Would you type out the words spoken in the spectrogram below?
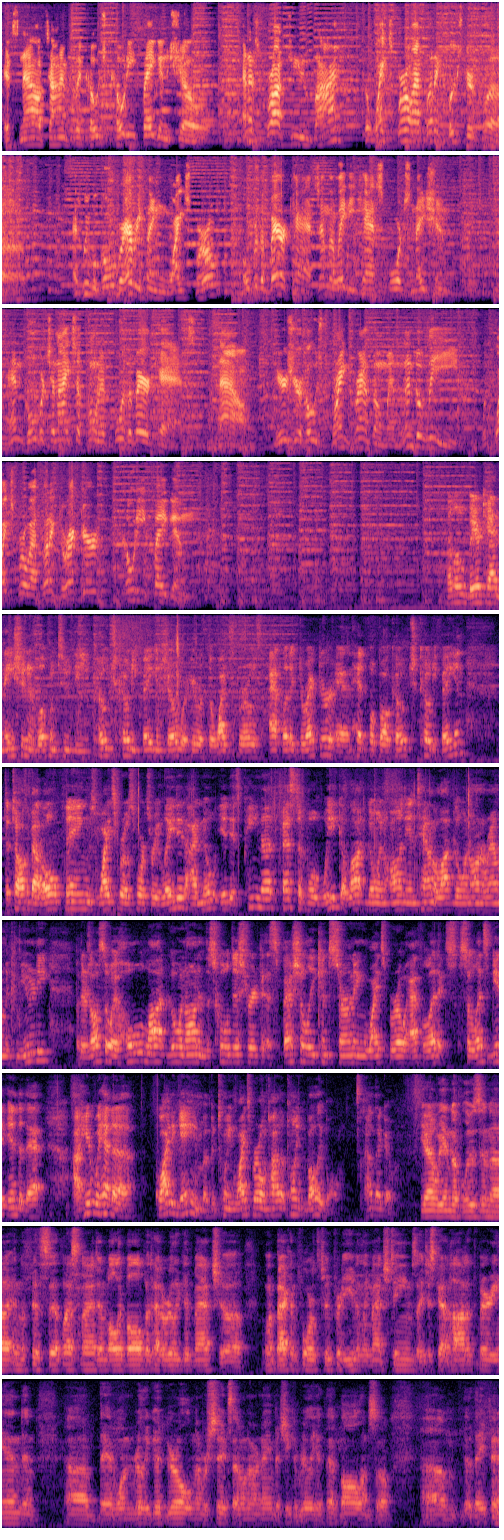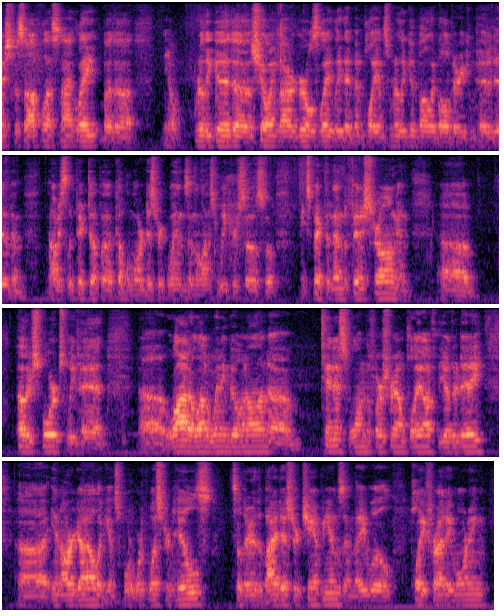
It's now time for the Coach Cody Fagan Show, and it's brought to you by the Whitesboro Athletic Booster Club. As we will go over everything Whitesboro, over the Bearcats and the Lady Cat Sports Nation, and go over tonight's opponent for the Bearcats. Now, here's your host Frank Grantham and Linda Lee with Whitesboro Athletic Director Cody Fagan. Hello, Bearcat Nation, and welcome to the Coach Cody Fagan Show. We're here with the Whitesboro's athletic director and head football coach, Cody Fagan, to talk about all things Whitesboro sports related. I know it is Peanut Festival week, a lot going on in town, a lot going on around the community, but there's also a whole lot going on in the school district, especially concerning Whitesboro athletics. So let's get into that. I hear we had a quite a game between Whitesboro and Pilot Point in volleyball. How'd that go? Yeah, we ended up losing uh, in the fifth set last night in volleyball, but had a really good match. Uh, went back and forth, two pretty evenly matched teams. They just got hot at the very end, and uh, they had one really good girl, number six. I don't know her name, but she could really hit that ball, and so um, they finished us off last night late. But uh, you know, really good uh, showing by our girls lately. They've been playing some really good volleyball, very competitive, and obviously picked up a couple more district wins in the last week or so. So expecting them to finish strong and uh, other sports we've had uh, a lot a lot of winning going on. Um, tennis won the first round playoff the other day uh, in Argyle against Fort Worth Western Hills. So they're the bi-district champions and they will play Friday morning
